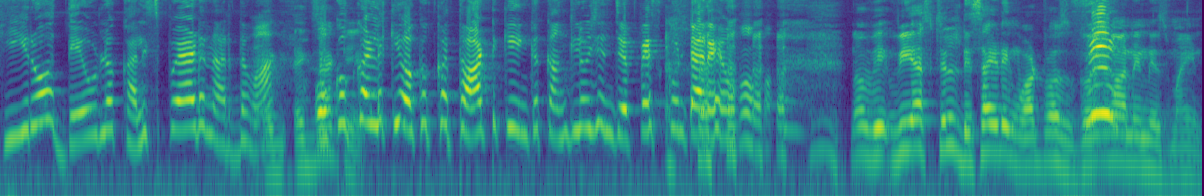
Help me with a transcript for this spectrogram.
హీరో దేవుడిలో కలిసిపోయాడని అర్థమా. ఒక్కొక్కళ్ళకి ఒక్కొక్క థాట్కి ఇంకా కంక్లూజన్ చెప్పేసుకుంటారేమో No, we, we are still deciding what was going on in his mind.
